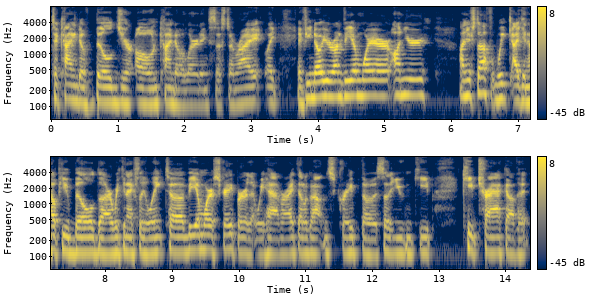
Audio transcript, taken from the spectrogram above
to kind of build your own kind of alerting system right? Like if you know you run vmware on your on your stuff, we I can help you build, or we can actually link to a VMware scraper that we have, right? That'll go out and scrape those so that you can keep keep track of it.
